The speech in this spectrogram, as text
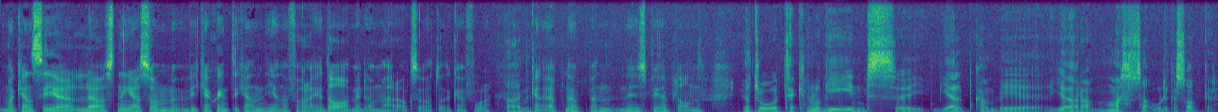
man kan se lösningar som vi kanske inte kan genomföra idag med de här också. Att du kan, få, ja, kan öppna upp en ny spelplan. Jag tror teknologins eh, hjälp kan vi göra massa olika saker.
